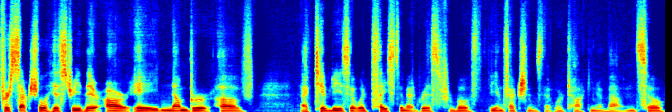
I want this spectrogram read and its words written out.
for sexual history, there are a number of activities that would place them at risk for both the infections that we're talking about. And so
